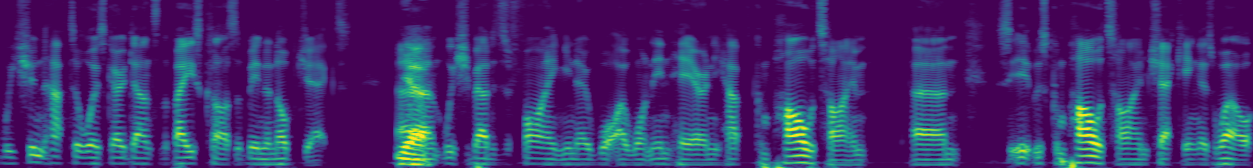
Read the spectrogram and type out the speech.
we shouldn't have to always go down to the base class of being an object. Yeah. Um, we should be able to define, you know, what I want in here, and you have compile time. Um, so it was compile time checking as well,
